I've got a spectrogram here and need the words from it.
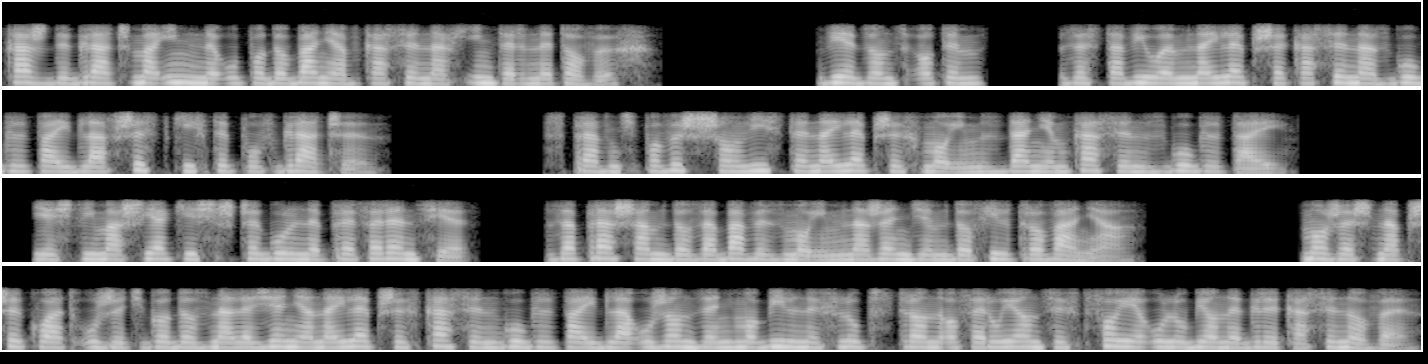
Każdy gracz ma inne upodobania w kasynach internetowych. Wiedząc o tym, zestawiłem najlepsze kasyna z Google Pay dla wszystkich typów graczy. Sprawdź powyższą listę najlepszych moim zdaniem kasyn z Google Pay. Jeśli masz jakieś szczególne preferencje, zapraszam do zabawy z moim narzędziem do filtrowania. Możesz na przykład użyć go do znalezienia najlepszych kasyn Google Pay dla urządzeń mobilnych lub stron oferujących Twoje ulubione gry kasynowe.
